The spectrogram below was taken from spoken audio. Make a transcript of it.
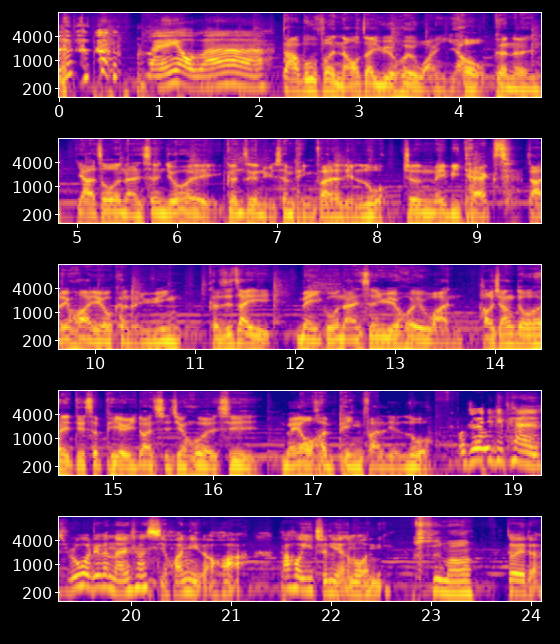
没有啦。大部分，然后在约会完以后，可能亚洲的男生就会跟这个女生频繁的联络，就 maybe text 打电话也有可能语音。可是，在美国，男生约会完好像都会 disappear 一段时间，或者是没有很频繁联络，我觉得 it depends。如果这个男生喜欢你的话，他会一直联络你。是吗？对的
